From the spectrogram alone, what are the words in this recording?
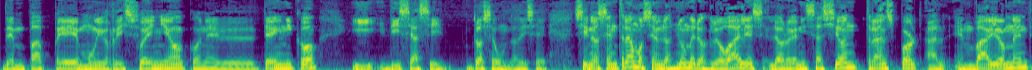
de Mbappé muy risueño con el técnico y dice así, dos segundos, dice, si nos centramos en los números globales, la organización Transport and Environment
